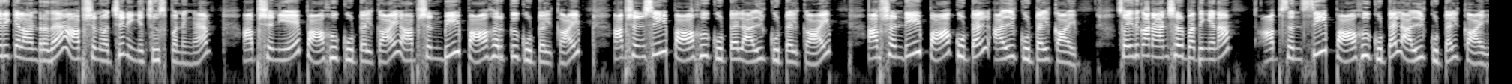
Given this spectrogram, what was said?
பிரிக்கலான்றத ஆப்ஷன் வச்சு நீங்கள் சூஸ் பண்ணுங்கள் ஆப்ஷன் ஏ பாகு கூட்டல் காய். ஆப்ஷன் பி பாகற்கு கூட்டல் காய். ஆப்ஷன் சி பாகு கூட்டல் அல் கூட்டல் காய். ஆப்ஷன் டி பா கூட்டல் அல் கூட்டல் காய். ஸோ இதுக்கான ஆன்சர் பார்த்தீங்கன்னா ஆப்ஷன் சி பாகு கூட்டல் அல் கூட்டல் காய்.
